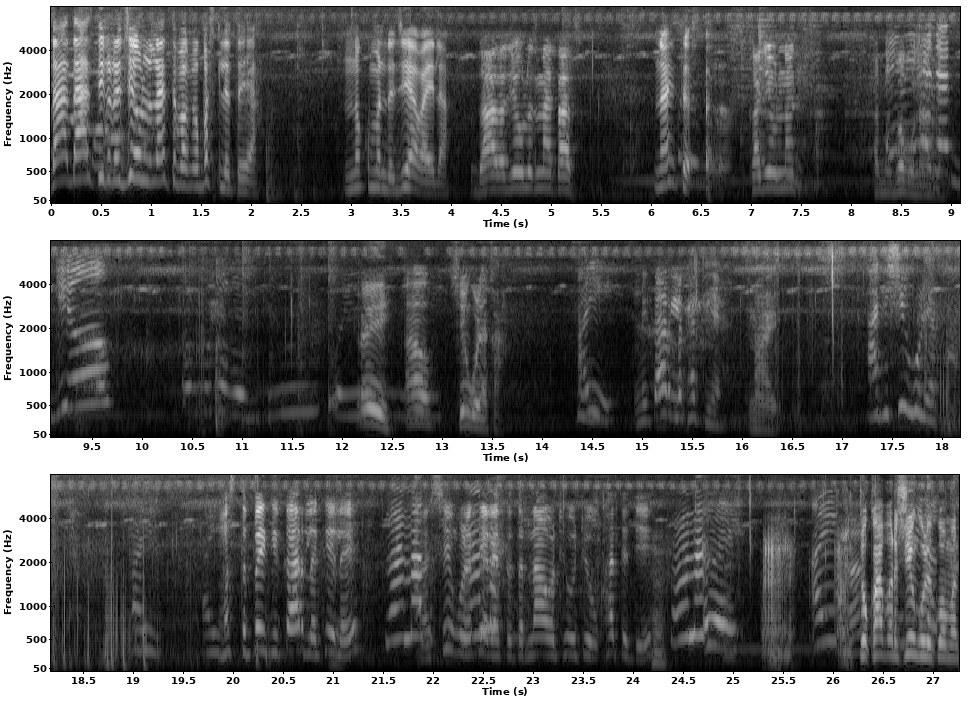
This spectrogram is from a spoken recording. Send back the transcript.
दादा आज तिकडे जेवलं नाही तर बघा बसले तर या नको म्हणलं जेवायला. दादा जेवलंच नाहीत आज. नाही तर. का जेवलं नाही का मी बघून आलो. ऐ आहो शिंगुळ्या खा. मी कारलं खाते नाही. मस्त पैकी कारलं केलंय. शिंगोळ्या केल्याचं तर नाव ठेवू ठेवू खाते ते. तू का बरं शिंगुळी कोमल?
